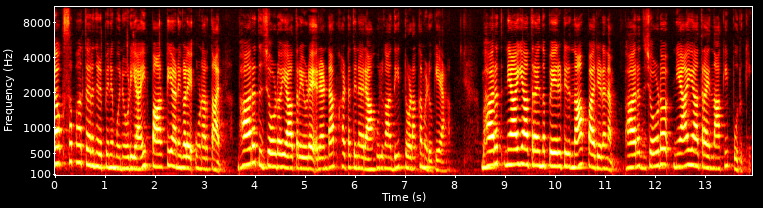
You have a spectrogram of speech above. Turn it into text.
ലോക്സഭാ തെരഞ്ഞെടുപ്പിന് മുന്നോടിയായി പാർട്ടി അണികളെ ഉണർത്താൻ ഭാരത് ജോഡോ യാത്രയുടെ രണ്ടാം ഘട്ടത്തിന് രാഹുൽ ഗാന്ധി തുടക്കമിടുകയാണ്. ഭാരത് ന്യായ് യാത്ര എന്ന് പേരിട്ടിരുന്ന പര്യടനം ഭാരത് ജോഡോ ന്യായ് യാത്ര എന്നാക്കി പുതുക്കി.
